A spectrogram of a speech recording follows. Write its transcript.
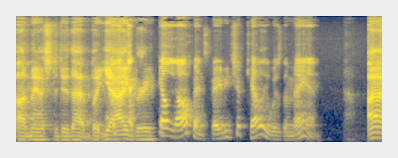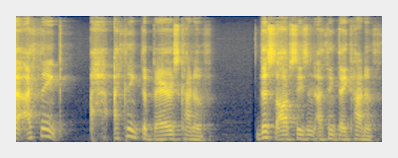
uh, managed to do that. But yeah, I agree. Chip Kelly offense, baby. Chip Kelly was the man. I, I think I think the Bears kind of this offseason, I think they kind of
